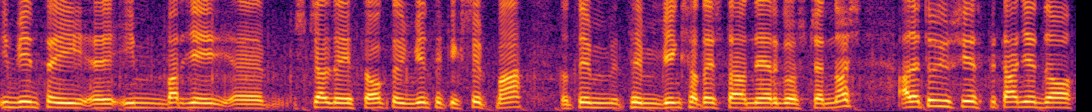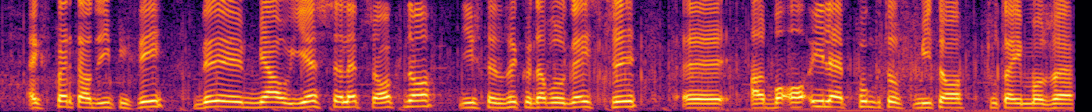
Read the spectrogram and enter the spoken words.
im więcej, e, im bardziej e, szczelne jest to okno, im więcej tych szyb ma, no tym, tym większa też ta energooszczędność. Ale tu już jest pytanie do eksperta od EPC, gdy miał jeszcze lepsze okno niż ten zwykły double glaze, czy albo o ile punktów mi to tutaj może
